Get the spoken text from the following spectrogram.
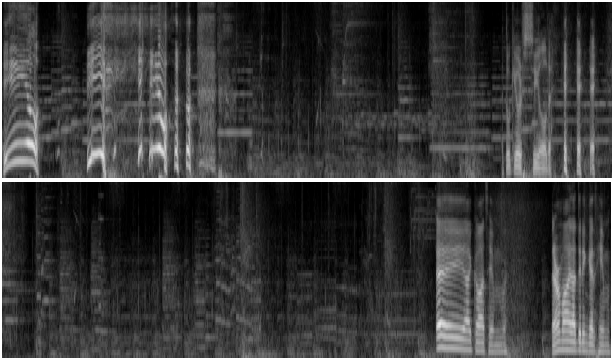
Heal! Heal! I took your shield. hey, I got him. Never mind, I didn't get him.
